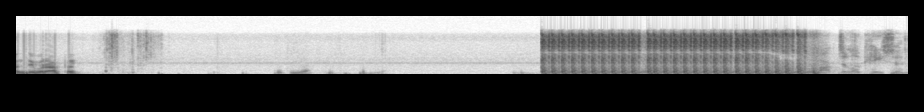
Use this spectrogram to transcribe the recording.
Lantai berapa? ketiga Marked a location.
